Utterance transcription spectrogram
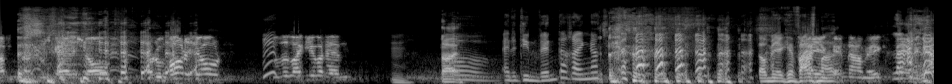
aftener. Du skal have det sjovt. Og du får det sjovt. Du ved bare ikke lige, hvordan. Nej. Er det din ven, der ringer? Nå, men jeg kan Nej, faktisk jeg meget... kender ham ikke. Men jeg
